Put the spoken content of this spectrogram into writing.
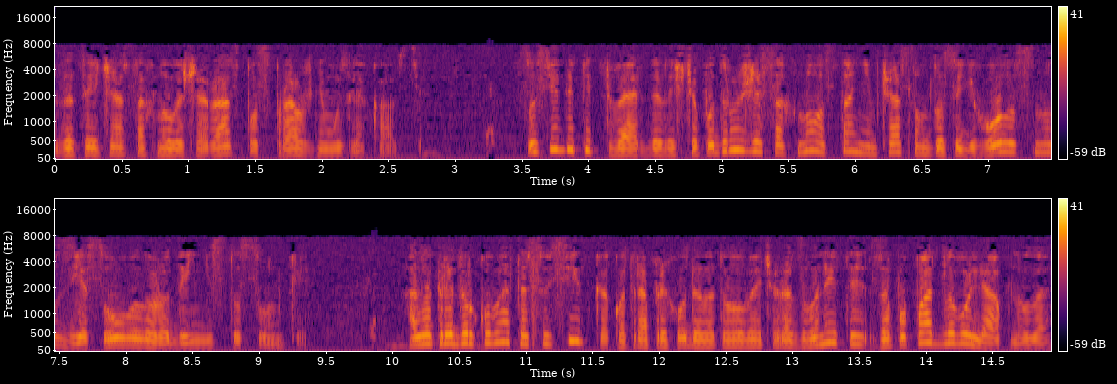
За цей час Сахно лише раз по-справжньому злякався. Сусіди підтвердили, що подружжя Сахно останнім часом досить голосно з'ясовувало родинні стосунки. Але придуркувата сусідка, котра приходила того вечора дзвонити, запопадливо ляпнула.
